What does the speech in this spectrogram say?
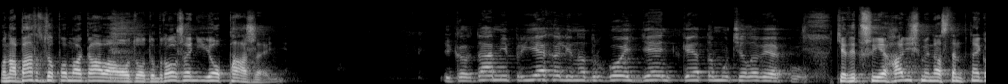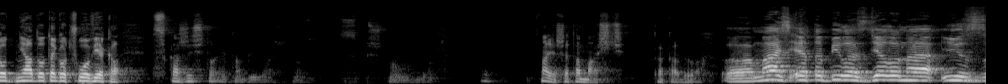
Ona bardzo pomagała od odmrożeń i oparzeń. И когда мы приехали на другой день к этому человеку, Kiedy przyjechaliśmy następnego dnia do tego człowieka, skażysz to, eta byłaś, to z pszczół. Znajesz, ta maść. Jaka była? Э, Мазь это была сделана из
